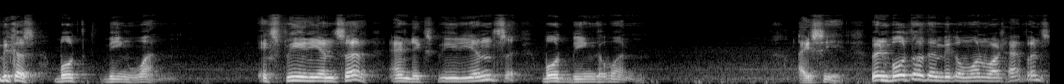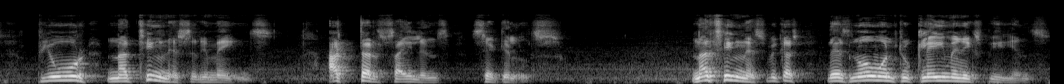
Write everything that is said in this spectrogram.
Because both being one. Experiencer and experience both being the one. I see. When both of them become one, what happens? Pure nothingness remains. Utter silence settles. Nothingness, because there's no one to claim an experience.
